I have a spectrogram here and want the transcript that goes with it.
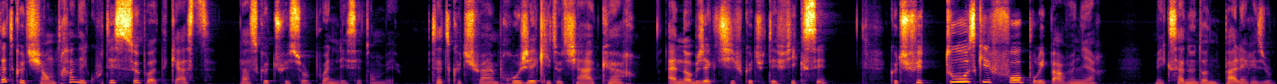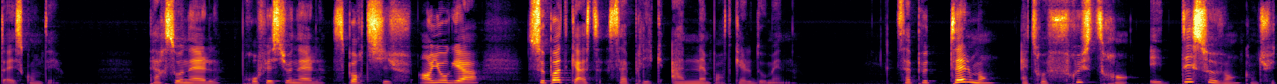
Peut-être que tu es en train d'écouter ce podcast parce que tu es sur le point de laisser tomber. Peut-être que tu as un projet qui te tient à cœur, un objectif que tu t'es fixé, que tu fais tout ce qu'il faut pour y parvenir, mais que ça ne donne pas les résultats escomptés. Personnel, professionnel, sportif, en yoga, ce podcast s'applique à n'importe quel domaine. Ça peut tellement être frustrant et décevant quand tu fais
